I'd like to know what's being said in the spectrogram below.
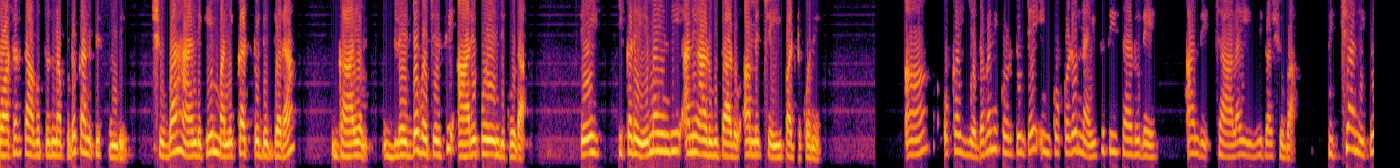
వాటర్ తాగుతున్నప్పుడు కనిపిస్తుంది. శుభ హ్యాండ్కి మణికట్టు దగ్గర గాయం బ్లడ్ వచ్చేసి ఆరిపోయింది కూడా. ఏయ్ ఇక్కడ ఏమైంది అని అడుగుతాడు ఆమె చెయ్యి పట్టుకొని. ఆ ఒక ఎదవని కొడుతుంటే ఇంకొకడు నైఫ్ తీశాడులే. అంది. చాలా ఈజీగా శుభ. పిచ్చా నీకు?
